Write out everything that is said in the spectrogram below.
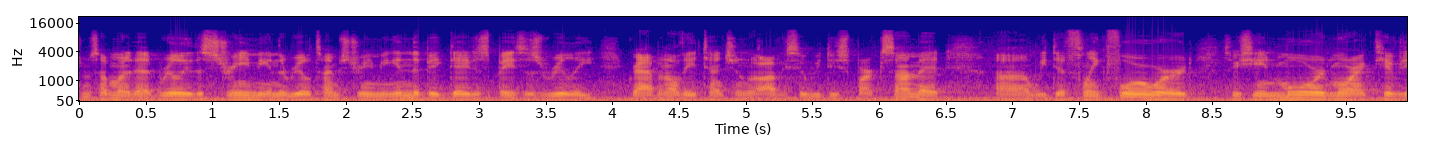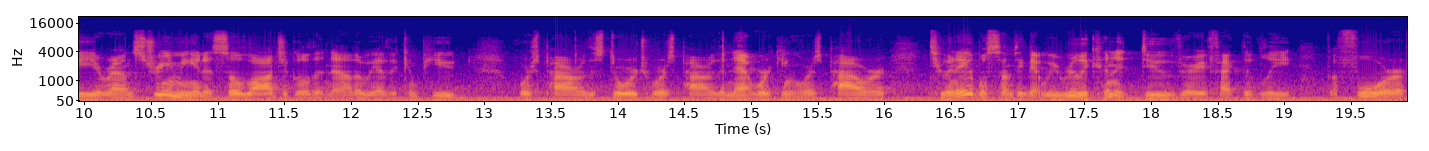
from someone that really the streaming and the real-time streaming in the big data space is really grabbing all the attention. Well, obviously we do Spark Summit, uh, we did Flink Forward, so you're seeing more and more activity around streaming and it's so logical that now that we have the compute horsepower, the storage horsepower, the networking horsepower to enable something that we really couldn't do very effectively before,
